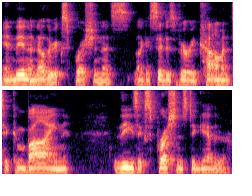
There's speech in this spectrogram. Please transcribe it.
and then another expression that's, like I said, is very common to combine these expressions together.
